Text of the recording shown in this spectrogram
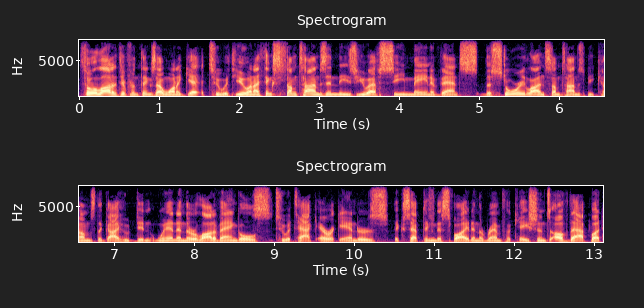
So a lot of different things I want to get to with you, and I think sometimes in these UFC main events, the storyline sometimes becomes the guy who didn't win, and there are a lot of angles to attack Eryk Anders accepting this fight and the ramifications of that. But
